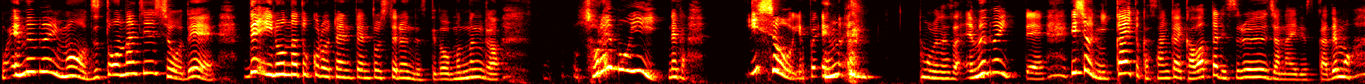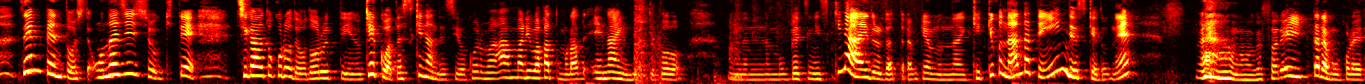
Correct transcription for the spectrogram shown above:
もう MV もずっと同じ衣装で、で、いろんなところを転々としてるんですけど、もうなんか、それもいい。なんか、衣装、やっぱ M、ごめんなさい。MV って衣装2回とか3回変わったりするじゃないですか。でも、全編通して同じ衣装着て違うところで踊るっていうの結構私好きなんですよ。これもあんまり分かってもらえないんですけど、うんもう別に好きなアイドルだったらもうな結局なんだっていいんですけどね。それ言ったらもうこれ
